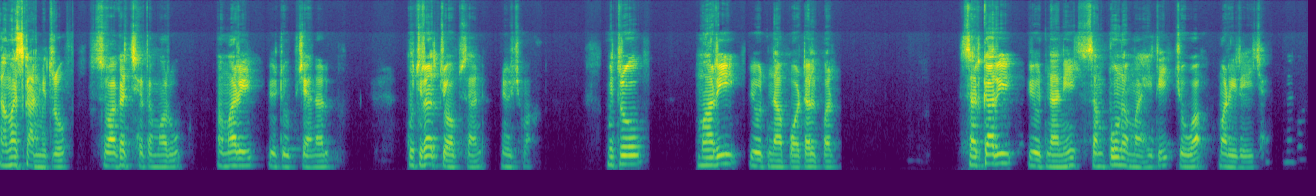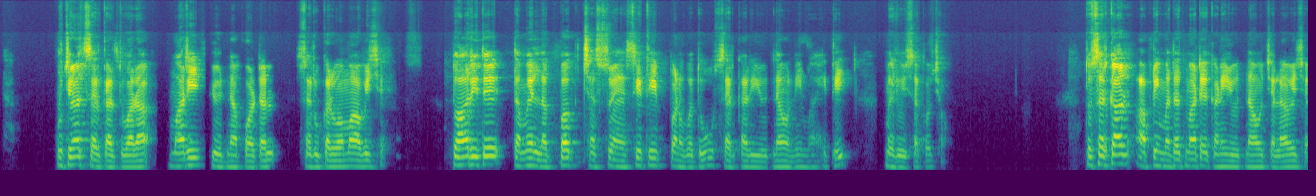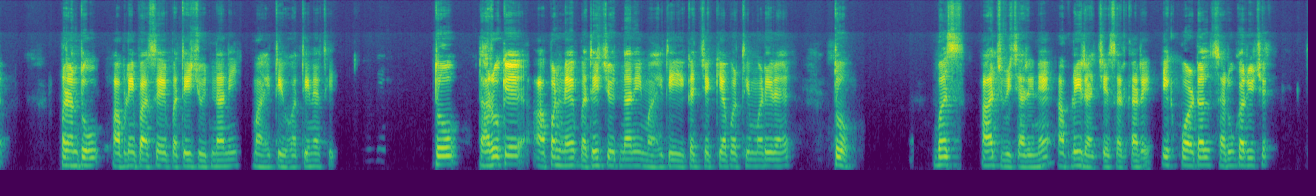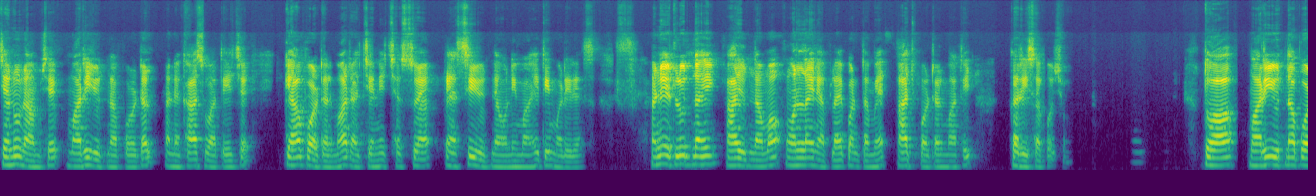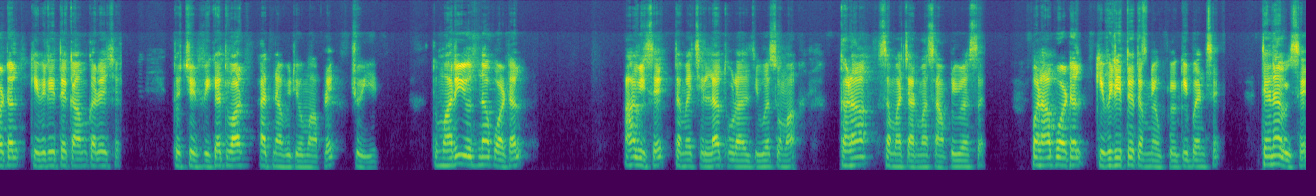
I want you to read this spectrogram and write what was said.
નમસ્કાર મિત્રો, સ્વાગત છે તમારું અમારી YouTube channel Gujarat jobs and ન્યૂઝમાં. મિત્રો, મારી યોજના પોર્ટલ પર સરકારી યોજનાની સંપૂર્ણ માહિતી જોવા મળી રહી છે. ગુજરાત સરકાર દ્વારા મારી યોજના પોર્ટલ શરૂ કરવામાં આવી છે. તો આ રીતે તમે લગભગ છસો એંસીથી પણ વધુ સરકારી યોજનાઓની માહિતી મેળવી શકો છો. તો સરકાર આપણી મદદ માટે ઘણી યોજનાઓ ચલાવે છે. પરંતુ આપણી પાસે બધી જ યોજનાની માહિતી હોતી નથી. તો ધારો કે આપણને બધી જ યોજનાની માહિતી એક જ જગ્યા પરથી મળી રહે, તો બસ આ જ વિચારીને આપણી રાજ્ય સરકારે એક પોર્ટલ શરૂ કર્યું છે. જેનું નામ છે મારી યોજના પોર્ટલ અને ખાસ વાત એ છે કે આ પોર્ટલમાં રાજ્યની છસો એંસી યોજનાઓની માહિતી મળી રહેશે. અને એટલું જ નહીં, આ યોજનામાં ઓનલાઈન એપ્લાય પણ તમે આ જ પોર્ટલમાંથી કરી શકો છો. તો આ મારી યોજના પોર્ટલ કેવી રીતે કામ કરે છે? તો જે વિગતવાર આજના વિડીયોમાં આપણે જોઈએ. તો મારી યોજના પોર્ટલ આ વિશે તમે છેલ્લા થોડા દિવસોમાં ઘણા સમાચારમાં સાંભળ્યું હશે. પણ આ પોર્ટલ કેવી રીતે તમને ઉપયોગી બનશે તેના વિશે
